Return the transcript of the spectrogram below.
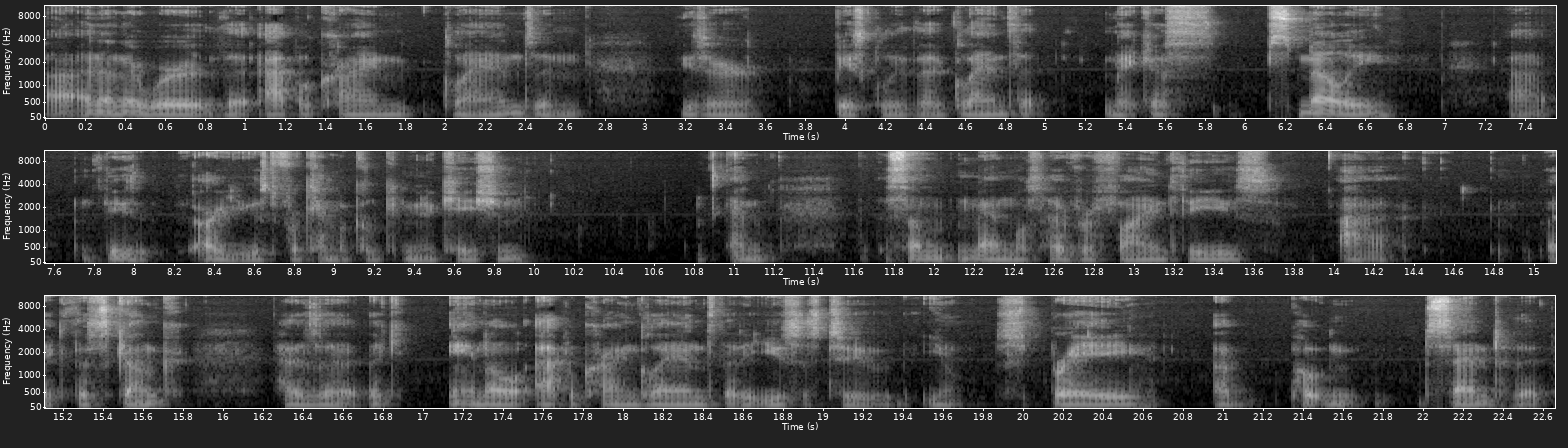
Uh, and then there were the apocrine glands, and these are basically the glands that make us smelly. Uh, these are used for chemical communication. And some mammals have refined these. Uh, like the skunk has a like anal apocrine glands that it uses to you know spray a potent scent that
